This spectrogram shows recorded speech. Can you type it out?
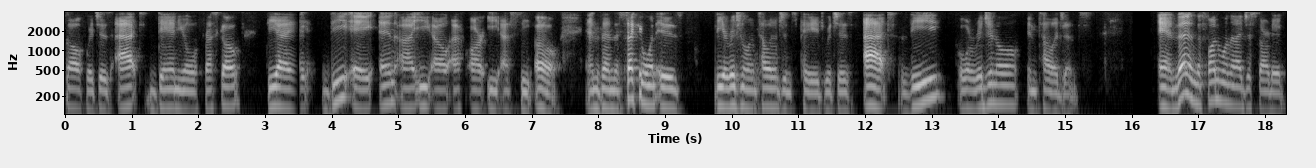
self, which is at Daniel Fresco. D A D A N I E L F R E S C O. And then the second one is the original intelligence page, which is at the original intelligence. And then the fun one that I just started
